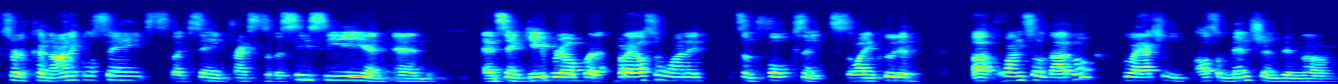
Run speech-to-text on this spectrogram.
sort of canonical saints like Saint Francis of Assisi and and and Saint Gabriel, but but I also wanted some folk saints. So I included uh, Juan Soldado, who I actually also mentioned in um,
